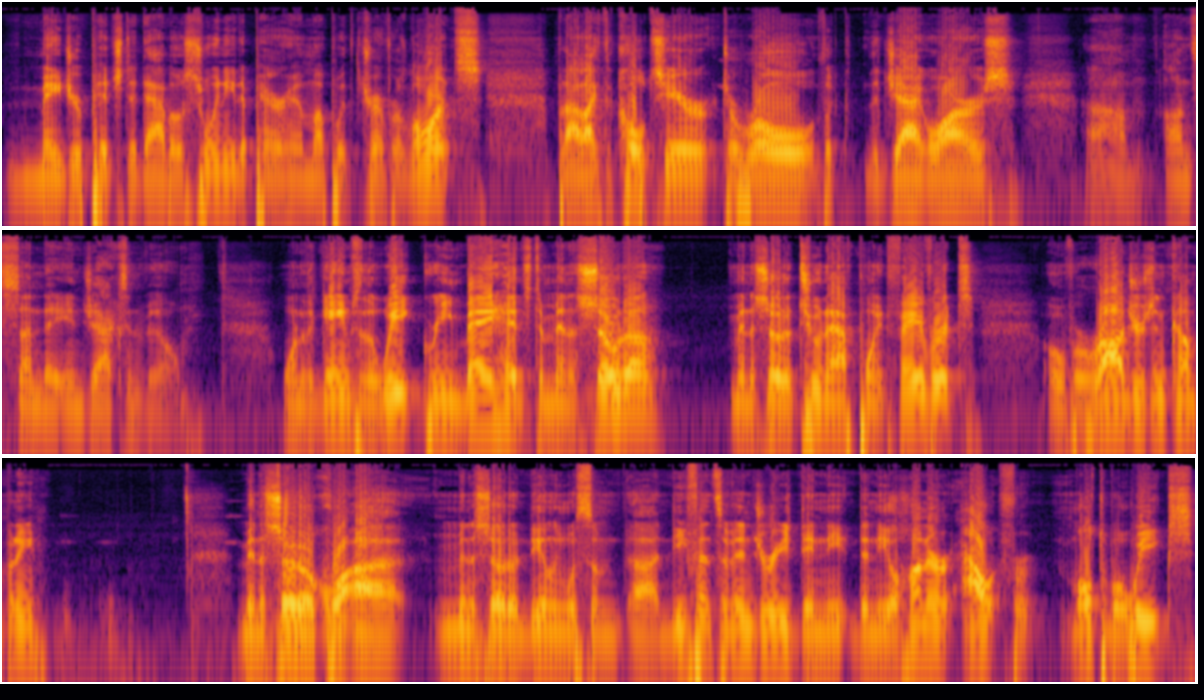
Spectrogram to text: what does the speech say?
major pitch to Dabo Swinney to pair him up with Trevor Lawrence. But I like the Colts here to roll the, the Jaguars um, on Sunday in Jacksonville. One of the games of the week, Green Bay heads to Minnesota. Minnesota two and a half point favorite over Rodgers and company. Minnesota uh, Minnesota dealing with some uh, defensive injuries. Danielle Hunter out for multiple weeks,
